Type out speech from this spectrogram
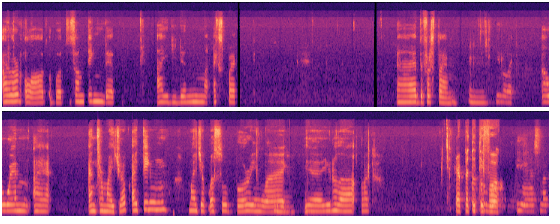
I learn a lot about something that I didn't expect uh, the first time. Mm. You know, like uh, when I enter my job, I think my job was so boring. Like, Mm. yeah, you know, la- like Repetitive work. Yes, like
